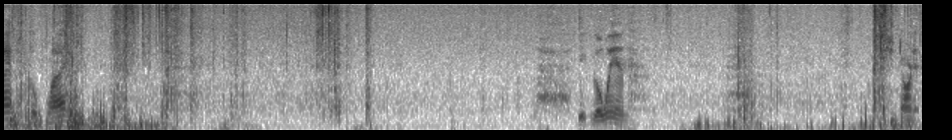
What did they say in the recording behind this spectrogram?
Will fly. Didn't go in. Darn it.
